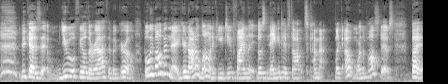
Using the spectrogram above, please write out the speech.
because you will feel the wrath of a girl. But we've all been there. You're not alone if you do find that those negative thoughts come out, like out more than positives. But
